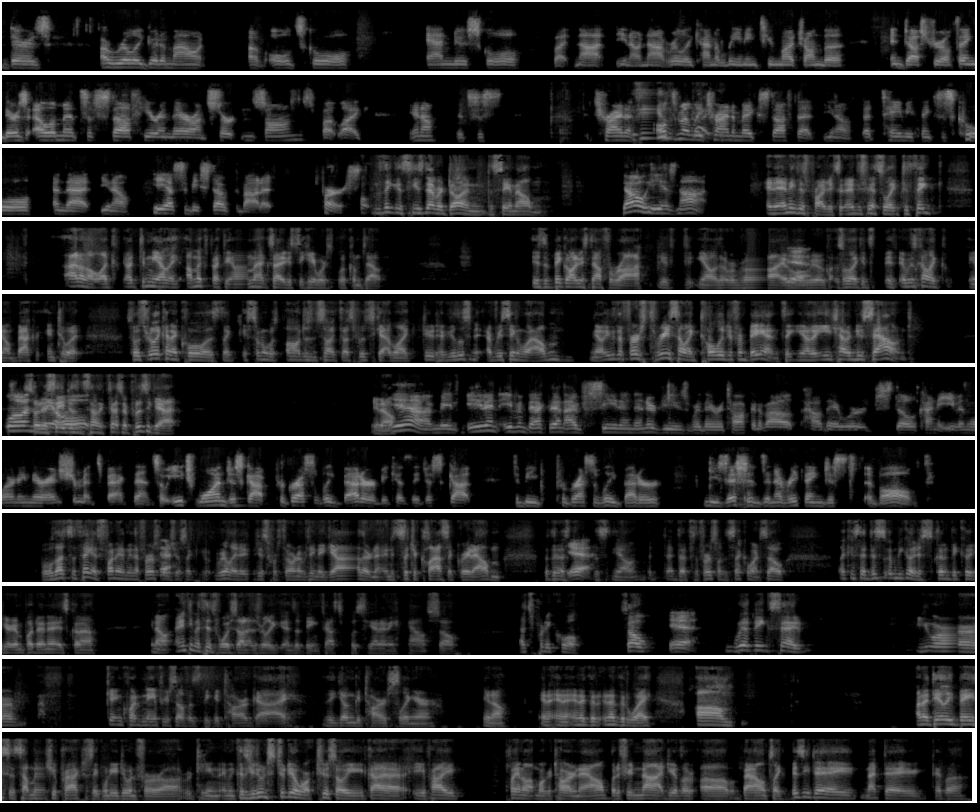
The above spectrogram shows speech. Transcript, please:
there's a really good amount of old school and new school but not you know not really kind of leaning too much on the industrial thing. There's elements of stuff here and there on certain songs, but like, you know, it's just trying to ultimately right. trying to make stuff that, you know, that Taime thinks is cool and that, you know, he has to be stoked about it first. Well, the thing is, he's never done the same album No, he has not. in any of his projects and any of his bands. So like to think, I don't know, like uh, to me, I like I'm expecting, I'm excited just to hear what, what comes out. There's a big audience now for rock, if, you know, the revival. Yeah. So like it's, it, it was kind of like you know back into it. So it's really kind of cool. Is like if someone goes, "Oh, it doesn't sound like Fast Pussycat," I'm like, "Dude, have you listened to every single album? You know, even the first three sound like totally different bands. They, you know, they each have a new sound. Well, So to they say it doesn't sound like Fast Pussycat, you know, Yeah, I mean, even even back then, I've seen in interviews where they were talking about how they were still kind of even learning their instruments back then. So each one just got progressively better because they just got to be progressively better musicians, and everything just evolved. Well, that's the thing. It's funny. I mean, the first Yeah. one's just like really they just were throwing everything together, and, and it's such a classic, great album. But then, it's, Yeah. this, you know, the, the the first one, the second one. So, like I said, this is gonna be good. It's gonna be good. Your input in it. It's gonna, you know, anything with his voice on it is really ends up being Fast Pussycat anyhow. So, that's pretty cool. So, Yeah, with that being said, you are getting quite a name for yourself as the guitar guy, the young guitar slinger. You know, in, in, in a good in a good way. Um, on a daily basis, how much you practicing? What are you doing for uh, routine? I mean, because you're doing studio work too, so you gotta you probably playing a lot more guitar now. But if you're not, do you have a uh, balance like busy day, not day type of?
